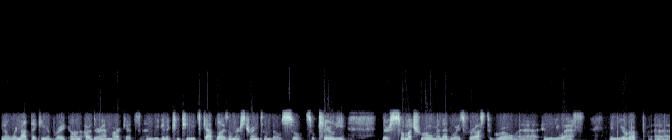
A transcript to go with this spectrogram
you know, we're not taking a break on other end markets, and we're going to continue to capitalize on our strengths on those. So, so clearly, there's so much room and headways for us to grow uh, in the U.S., in Europe, uh,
